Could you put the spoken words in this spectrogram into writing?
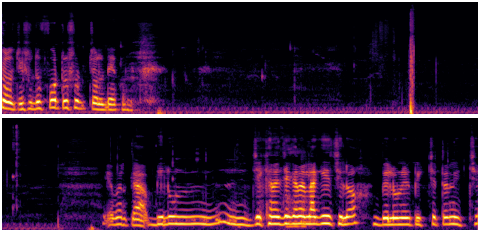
চলছে শুধু ফটোশ্যুট চলবে এখন। এবার গা বেলুন যেখানে যেখানে লাগিয়েছিল বেলুনের পিকচারটা নিচ্ছে।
